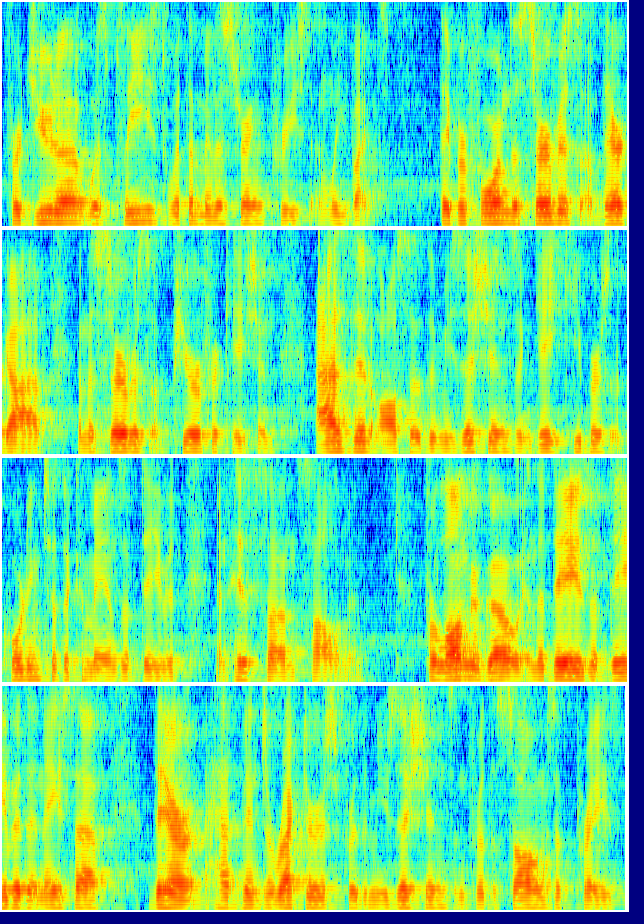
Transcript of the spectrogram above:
For Judah was pleased with the ministering priests and Levites. They performed the service of their God and the service of purification, as did also the musicians and gatekeepers, according to the commands of David and his son Solomon. For long ago, in the days of David and Asaph, there had been directors for the musicians and for the songs of praise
